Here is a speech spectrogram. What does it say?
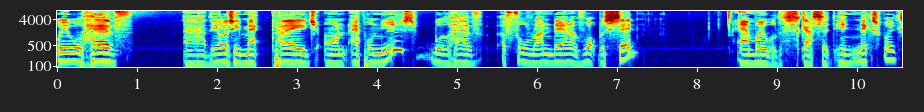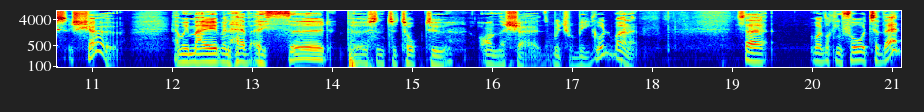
we will have uh, the Aussie Mac page on Apple News. We'll have a full rundown of what was said, and we will discuss it in next week's show and we may even have a third person to talk to on the show, which would be good, won't it? So we're looking forward to that.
